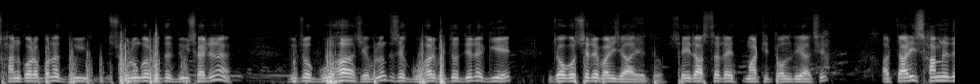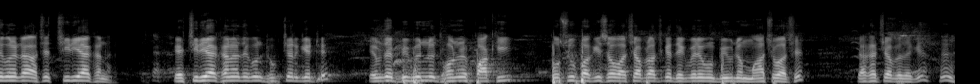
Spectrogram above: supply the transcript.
স্নান করার পর না দুই সুরঙ্গর পথে দুই সাইডে না দুটো গুহা আছে বলুন তো, সেই গুহার ভিতর দিয়ে না গিয়ে জগৎসেরের বাড়ি যাওয়া যেত। সেই রাস্তাটা মাটির তল দিয়ে আছে। আর তারই সামনে দেখুন এটা আছে চিড়িয়াখানা। এই চিড়িয়াখানা দেখুন ঢুকছেন গেটে। মধ্যে বিভিন্ন ধরনের পাখি, পশু পাখি সব আছে। আপনারা আজকে দেখবেন এবং বিভিন্ন মাছও আছে। দেখাচ্ছি আপনাদেরকে হ্যাঁ।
